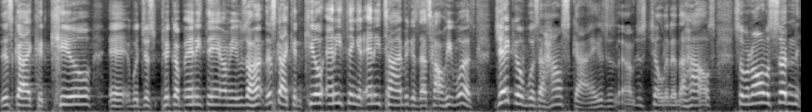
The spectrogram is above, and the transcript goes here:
This guy could kill, uh, would just pick up anything. I mean, he was a, this guy can kill anything at any time because that's how he was. Jacob was a house guy. He was just, I'm just chilling in the house. So when all of a sudden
